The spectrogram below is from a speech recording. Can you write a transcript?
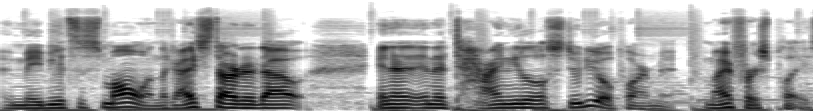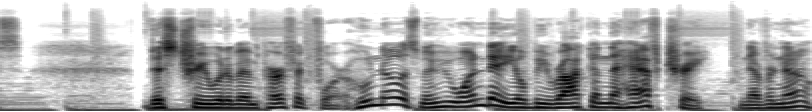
and maybe it's a small one. Like I started out in a, in a tiny little studio apartment, my first place. This tree would have been perfect for it. Who knows? Maybe one day you'll be rocking the half tree. Never know.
